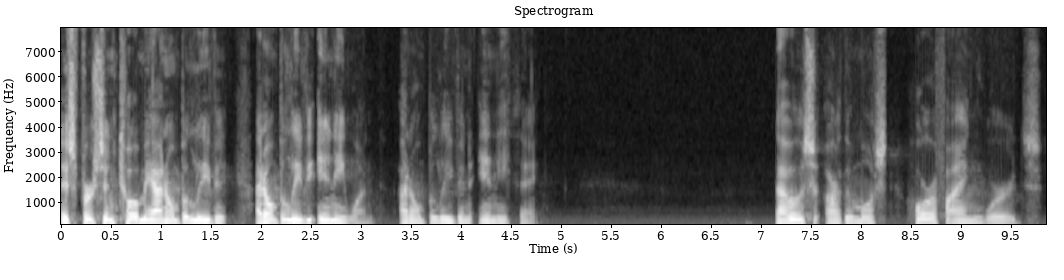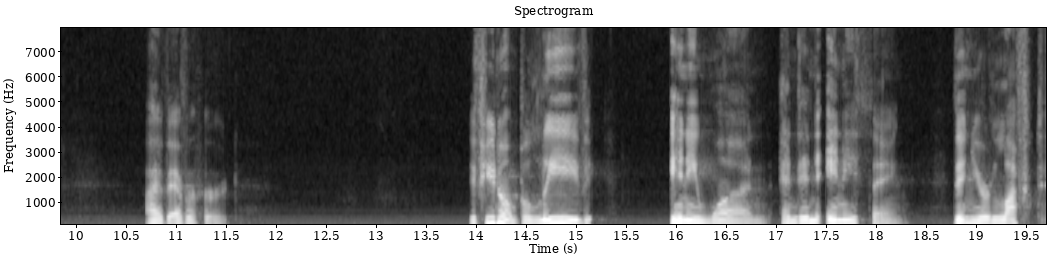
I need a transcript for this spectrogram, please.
This person told me, I don't believe it. I don't believe anyone. I don't believe in anything. Those are the most horrifying words I have ever heard. If you don't believe anyone and in anything, then you're left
